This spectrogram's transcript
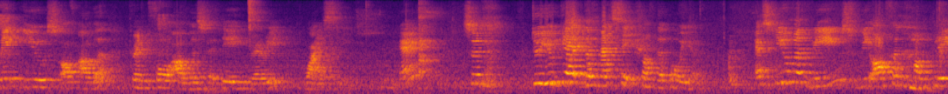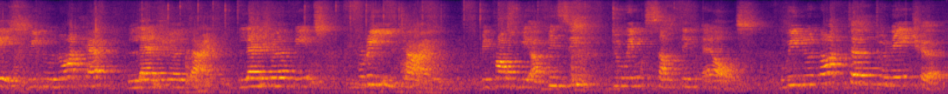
make use of our 24 hours a day very wisely. Okay? So do you get the message from the poem? As human beings, we often complain we do not have leisure time. Leisure means free time because we are busy doing something else. We do not turn to nature.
